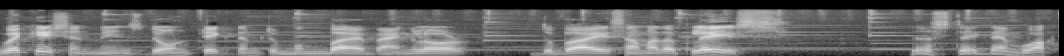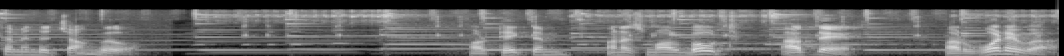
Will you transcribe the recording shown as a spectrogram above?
vacation means don't take them to Mumbai, Bangalore, Dubai, some other place. Just take them, walk them in the jungle. Or take them on a small boat out there, or whatever.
